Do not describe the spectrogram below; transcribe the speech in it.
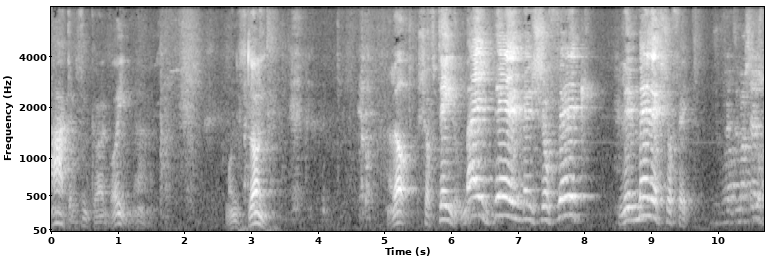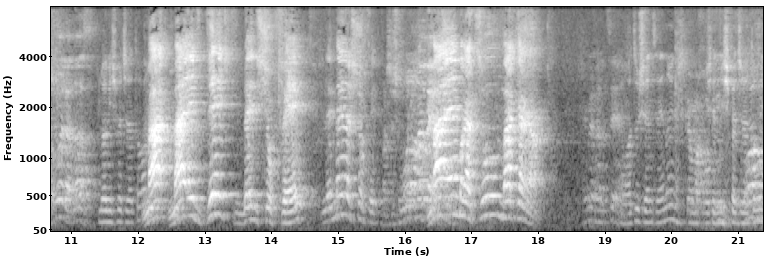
אה, אתם עושים ככל הגויים. אה. מוניסלון. לא, שופטינו. מה ההבדל בין שופט למלך שופט? מה. לא? מה, ההבדל בין שופט למלך שופט? מה הם רצו, מה קרה? רצו שאין סנהדרין? של משפט של התורה?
